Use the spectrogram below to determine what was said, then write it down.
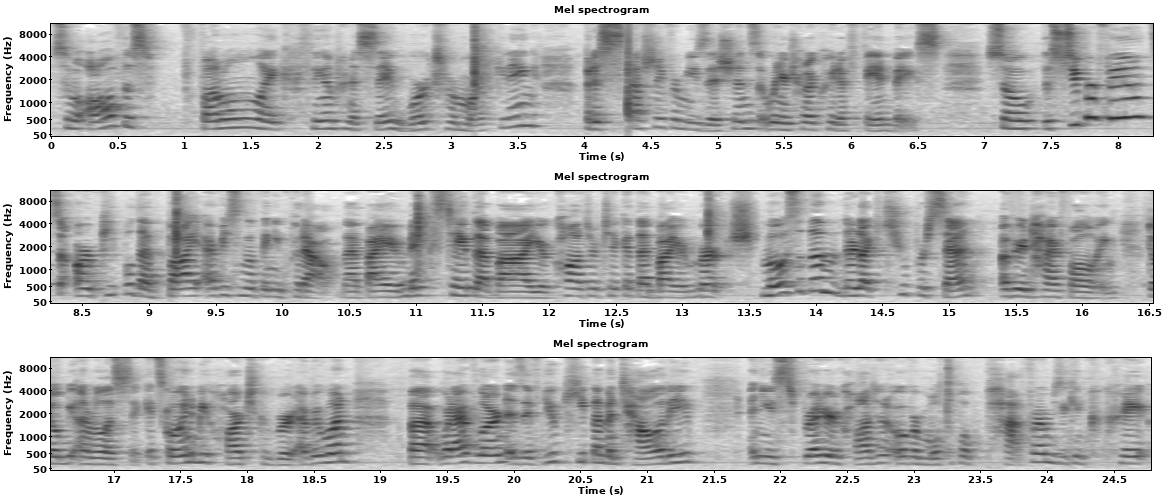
so all of this funnel like thing I'm trying to say works for marketing, but especially for musicians when you're trying to create a fan base. So the super fans are people that buy every single thing you put out, that buy your mixtape, that buy your concert ticket, that buy your merch. Most of them, they're like 2% of your entire following. Don't be unrealistic. It's going to be hard to convert everyone, but what I've learned is if you keep that mentality and you spread your content over multiple platforms, you can create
